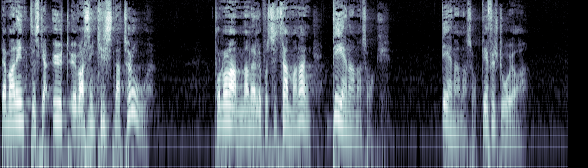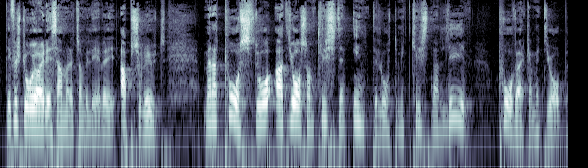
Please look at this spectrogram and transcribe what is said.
där man inte ska utöva sin kristna tro på någon annan eller på sitt sammanhang. Det är en annan sak. Det är en annan sak, det förstår jag. Det förstår jag i det samhället som vi lever i, absolut. Men att påstå att jag som kristen inte låter mitt kristna liv påverka mitt jobb,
